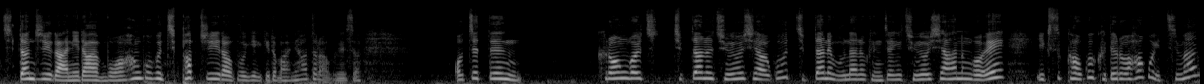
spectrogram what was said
집단주의가 아니라 뭐 한국은 집합주의라고 얘기를 많이 하더라고요. 그래서 어쨌든 그런 걸 지- 집단을 중요시하고 집단의 문화를 굉장히 중요시하는 거에 익숙하고 그대로 하고 있지만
